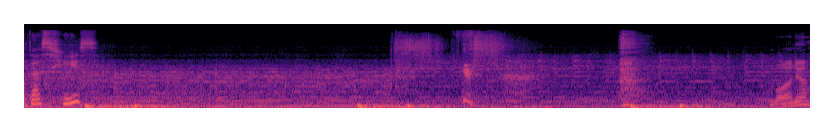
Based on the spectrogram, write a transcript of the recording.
Oh, that's his? 뭐하냐?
